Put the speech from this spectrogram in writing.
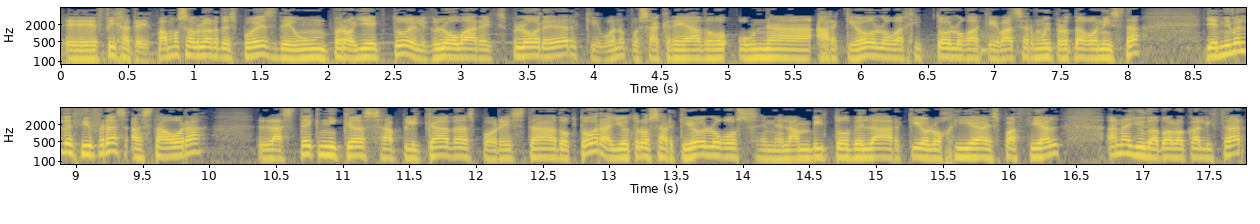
Eh, fíjate, vamos a hablar después de un proyecto, el Global Explorer, que bueno, pues ha creado una arqueóloga, egiptóloga que va a ser muy protagonista. Y a nivel de cifras, hasta ahora, las técnicas aplicadas por esta doctora y otros arqueólogos en el ámbito de la arqueología espacial han ayudado a localizar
